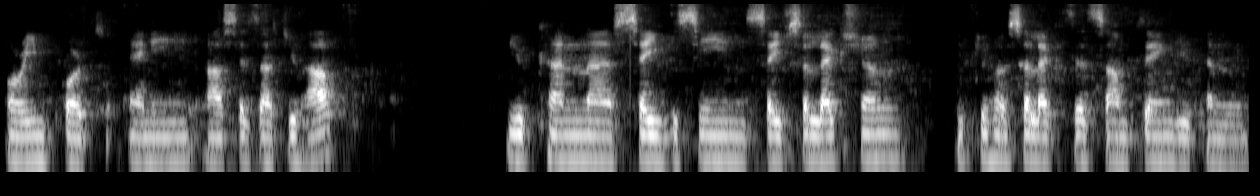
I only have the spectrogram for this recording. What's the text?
or import any assets that you have. You can uh, save the scene, save selection. If you have selected something, you can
